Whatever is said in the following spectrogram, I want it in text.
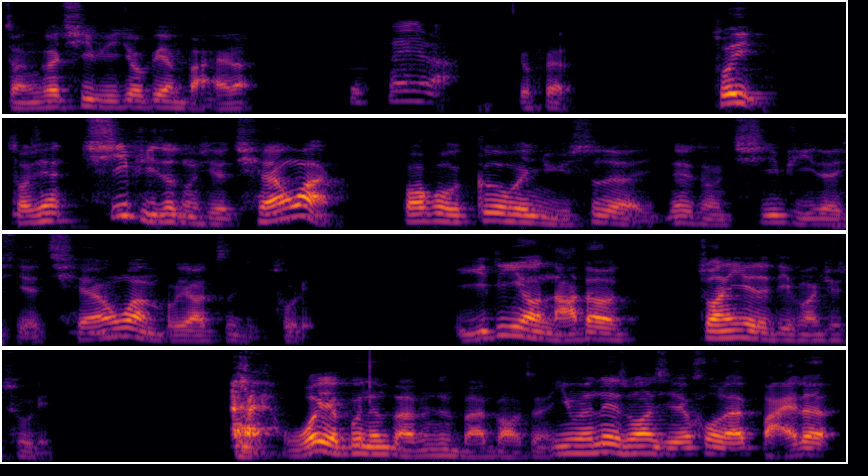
整个漆皮就变白了，就废了，就废了。所以，首先漆皮这种鞋，千万包括各位女士的那种漆皮的鞋，千万不要自己处理，一定要拿到专业的地方去处理。我也不能百分之百保证，因为那双鞋后来白的，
